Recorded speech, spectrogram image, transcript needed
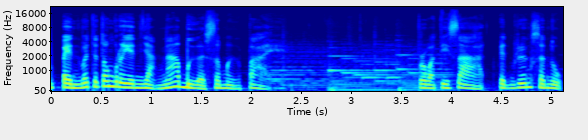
ำเป็นว่าจะต้องเรียนอย่างน่าเบื่อเสมอไป ประวัติศาสตร์เป็นเรื่องสนุก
